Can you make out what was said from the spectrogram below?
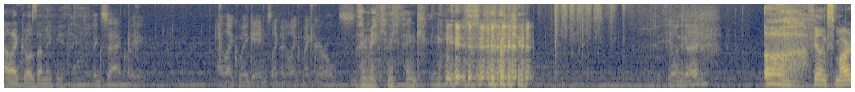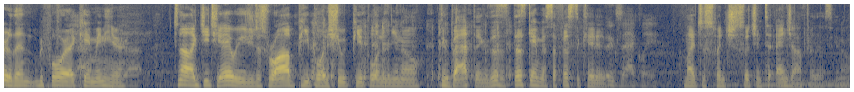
I like girls that make me think. Exactly. I like my games like I like my girls. They make me think. you feeling good? Oh, feeling smarter than before I came in here. Yeah. It's not like GTA where you just rob people and shoot people and you know do bad things. This is this game is sophisticated. Exactly. Might just switch switch into Eng after this, you know.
